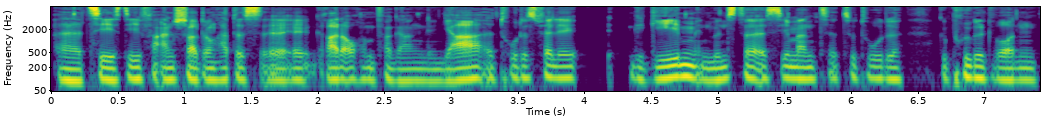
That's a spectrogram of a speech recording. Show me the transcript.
äh, CSD-Veranstaltungen hat es äh, gerade auch im vergangenen Jahr äh, Todesfälle gegeben. In Münster ist jemand äh, zu Tode geprügelt worden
